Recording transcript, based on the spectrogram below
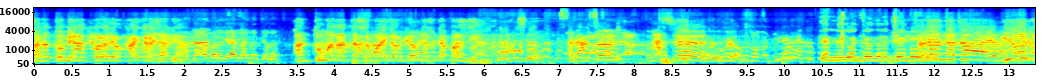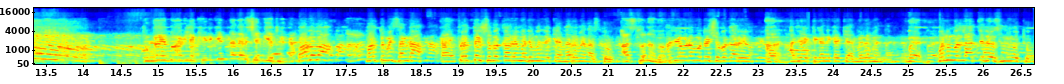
आता तुम्ही आत काय करायचं आम्ही? आम्हाला घ्यायला लागला त्याला. आणि तुम्हाला तसं पाहिलं मेवण्या सुद्धा पळाल्या अरे असं असं. त्यांनी दोन चार जण सगळ्यांनाचा तू काय मागल्या खिडकीत दर्शन घेतोय का? बाबा मग तुम्ही सांगा काय प्रत्येक शुभ कार्यामध्ये म्हणले कॅमेरामॅन असतो. असतो ना बाबा. आज एवढं मोठं शुभ कार्य. आज या ठिकाणी काही कॅमेरामॅन नाही. बर. म्हणून म्हणलं आजच्या दिवस मी होतो.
